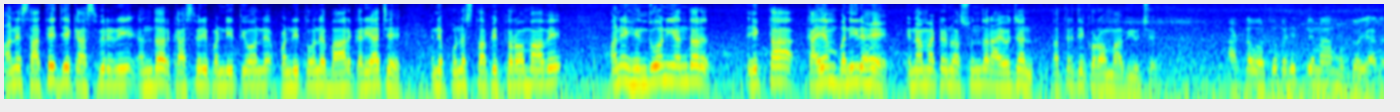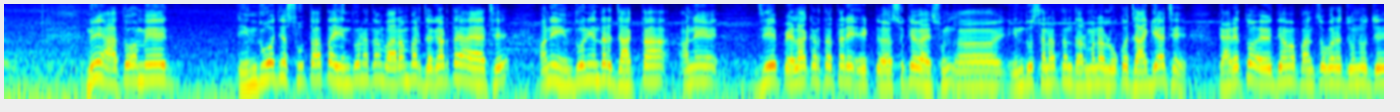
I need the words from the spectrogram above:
અને સાથે જે કાશ્મીરની અંદર કાશ્મીરી પંડિતોને પંડિતોને બહાર કર્યા છે એને પુનઃસ્થાપિત કરવામાં આવે અને હિન્દુઓની અંદર એકતા કાયમ બની રહે એના માટેનું આ સુંદર આયોજન અત્રેથી કરવામાં આવ્યું છે. આટલા વર્ષો પછી કેમ આ મુદ્દો યાદ આવ્યો? નહીં આ તો અમે હિન્દુઓ જે સૂતા હતા હિન્દુઓને તમે વારંવાર જગાડતા આવ્યા છે અને હિન્દુઓની અંદર જાગતા અને જે પહેલાં કરતાં ત્યારે એક શું કહેવાય હિન્દુ સનાતન ધર્મના લોકો જાગ્યા છે, ત્યારે તો અયોધ્યામાં પાંચસો વર્ષ જૂનું જે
